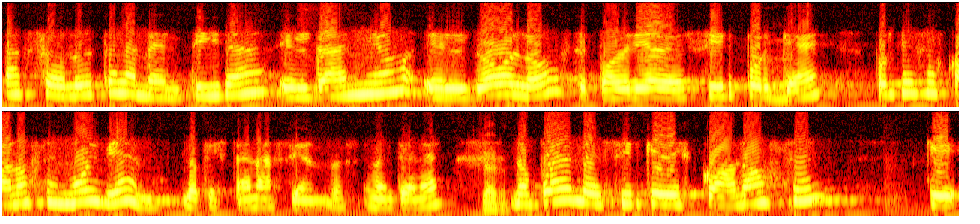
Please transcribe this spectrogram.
absoluta la mentira, el daño, el dolo, se podría decir. ¿Por qué? Porque ellos conocen muy bien lo que están haciendo, ¿me entiendes? No pueden decir que desconocen que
